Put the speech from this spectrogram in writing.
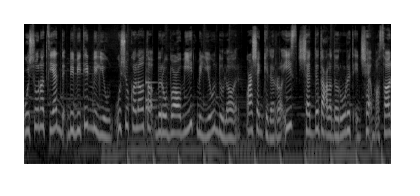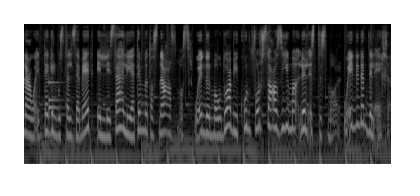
وشنط يد ب 200 مليون وشوكولاتة ب 400 مليون دولار. وعشان كده الرئيس شدد على ضرورة إنشاء مصانع وإنتاج المستلزمات اللي سهل يتم تصنيعها في مصر. وإن الموضوع بيكون فرصة عظيمة للاستثمار. وإننا من الآخر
